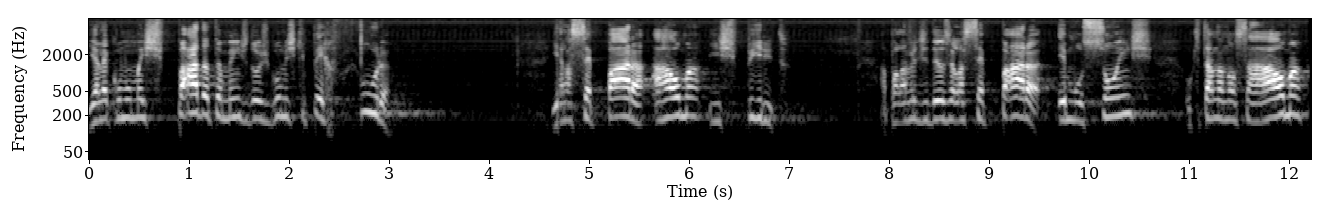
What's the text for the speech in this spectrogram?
E ela é como uma espada também de dois gumes que perfura. E ela separa alma e espírito. A palavra de Deus ela separa emoções, o que está na nossa alma,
